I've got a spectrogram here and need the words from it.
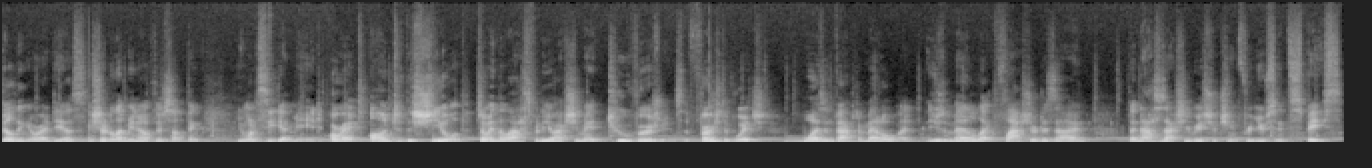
building your ideas. Make sure to let me know if there's something you want to see get made. All right, on to the shield. So in the last video, I actually made two versions. The first of which was in fact a metal one. I used a metal like flasher design that NASA's actually researching for use in space.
